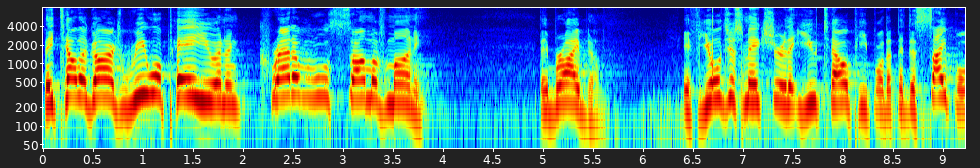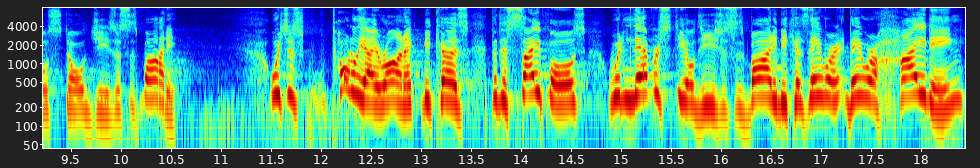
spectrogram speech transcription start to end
they tell the guards, We will pay you an incredible sum of money. They bribed them if you'll just make sure that you tell people that the disciples stole Jesus' body. Which is totally ironic because the disciples would never steal Jesus' body because they were, they were hiding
